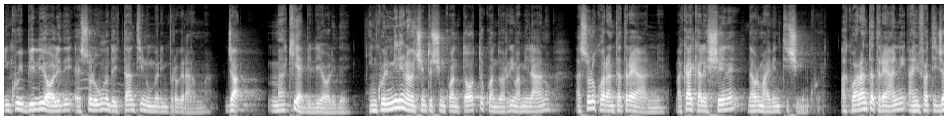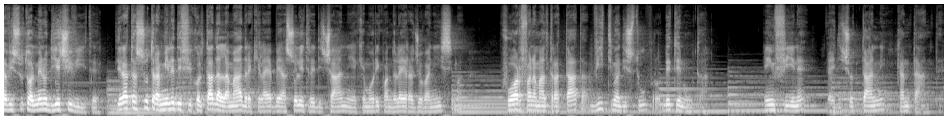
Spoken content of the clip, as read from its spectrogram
in cui Billie Holiday è solo uno dei tanti numeri in programma. Già, ma chi è Billie Holiday? In quel 1958, quando arriva a Milano, ha solo 43 anni, ma calca le scene da ormai 25. A 43 anni ha infatti già vissuto almeno 10 vite. Tirata su tra mille difficoltà dalla madre che la ebbe a soli 13 anni e che morì quando lei era giovanissima, fu orfana maltrattata, vittima di stupro, detenuta. E infine, dai 18 anni, cantante.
